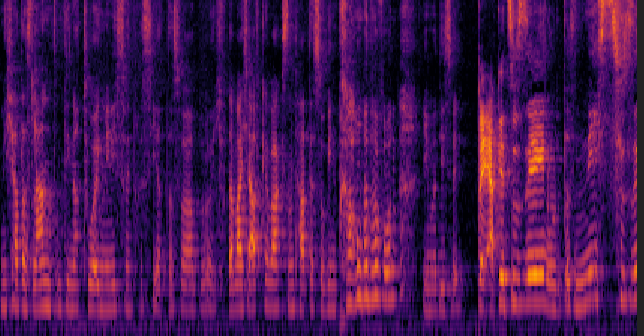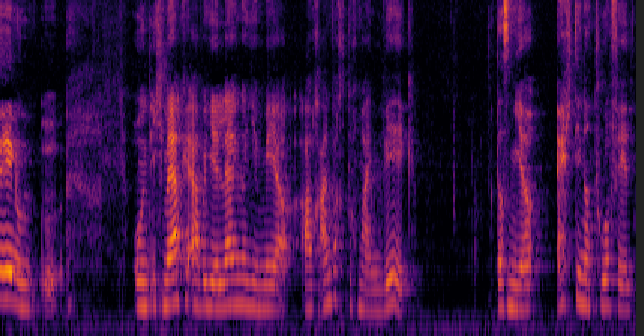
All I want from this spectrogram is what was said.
Mich hat das Land und die Natur irgendwie nicht so interessiert. Das war, ich, da war ich aufgewachsen und hatte so wie ein Trauma davon, immer diese Berge zu sehen und das Nichts zu sehen. Und, äh. und ich merke aber je länger, je mehr, auch einfach durch meinen Weg, dass mir echt die Natur fehlt.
